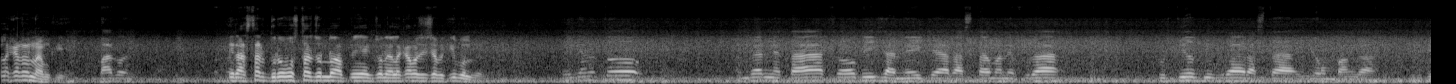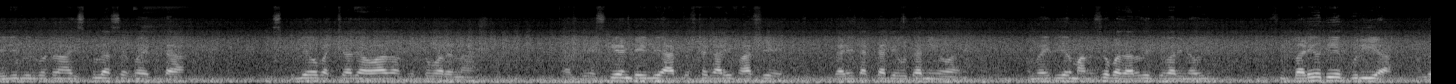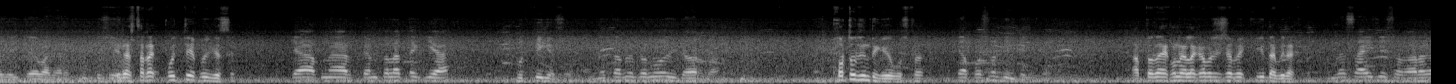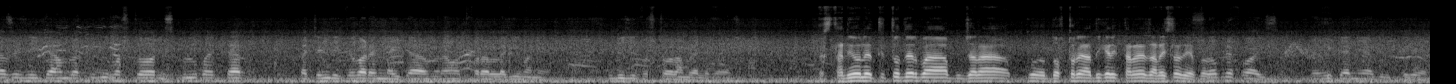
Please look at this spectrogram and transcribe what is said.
এলাকাটার নাম কি? বাগন। এই রাস্তার দুরবস্থার জন্য আপনি একজন এলাকাবাসী হিসাবে কি বলবেন? এইখানে তো আমরা নেতা সবই জানে এটা রাস্তা মানে পুরা ফুর্তি অব্দি পুরা রাস্তা এরকম ভাঙ্গা ডেলি দুর্ঘটনা স্কুল আছে কয়েকটা। স্কুলেও বাচ্চা যাওয়া করতে পারে না। আর অ্যাক্সিডেন্ট ডেইলি আট দশটা গাড়ি ভাসে গাড়ি ধাক্কা দিয়ে উঠানি হয়। আমরা এদিকে মানুষও বাজারও দিতে পারি না। ওই শিববাড়িও দিয়ে ঘুরিয়া আমরা দিতে হয় বাজারে খুব বেশি এই রাস্তাটা হয়ে গেছে? এটা আপনার প্রেমতলাতে গিয়া ঘুরতে গেছে। এমনি তো আপনি জন্ম দিতে পারবা। কতদিন থেকে এই অবস্থা? এটা বছর দিন থেকে। আপনারা এখন এলাকাবাসী হিসাবে কি দাবি রাখেন? আমরা চাই যে সরকারের কাছে যে এটা আমরা খুবই কষ্ট স্কুল কয়েকটার বাচ্চা যেতে পারেন না এটা মেরামত করার লাগি মানে খুবই যে কষ্ট আমরা এলাকায় আছি স্থানীয় নেতৃত্বদের বা যারা দপ্তরের আধিকারিক তারা জানাইছিলেন আপনারা? হয়েছে এটা নিয়ে গুরুত্ব দেওয়া।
